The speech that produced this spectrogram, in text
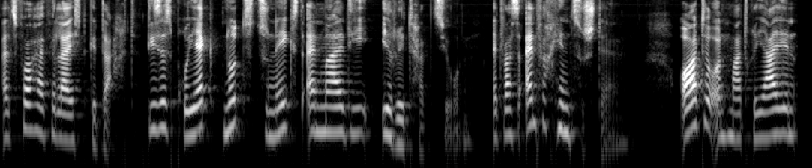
als vorher vielleicht gedacht. Dieses Projekt nutzt zunächst einmal die Irritation, etwas einfach hinzustellen, Orte und Materialien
